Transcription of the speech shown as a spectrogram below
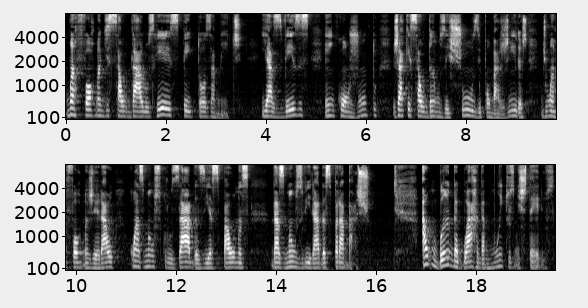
uma forma de saudá-los respeitosamente e às vezes em conjunto, já que saudamos Exus e Pombagiras de uma forma geral com as mãos cruzadas e as palmas das mãos viradas para baixo. A Umbanda guarda muitos mistérios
